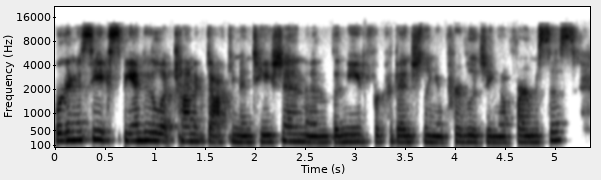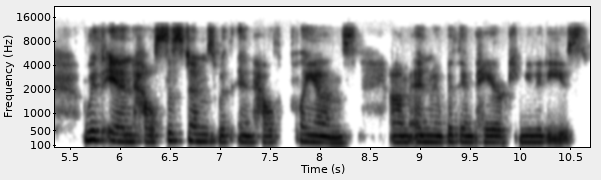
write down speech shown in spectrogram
We're going to see expanded electronic documentation and the need for credentialing and privileging of pharmacists within health systems, within health plans, um, and within payer communities.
